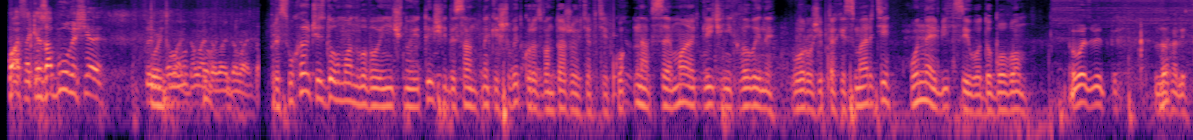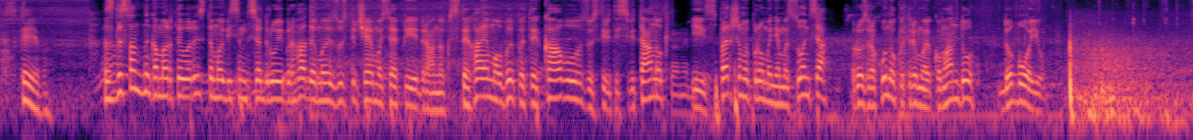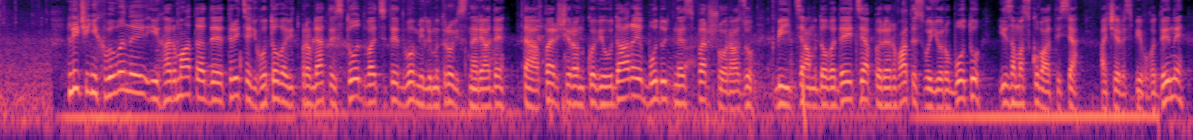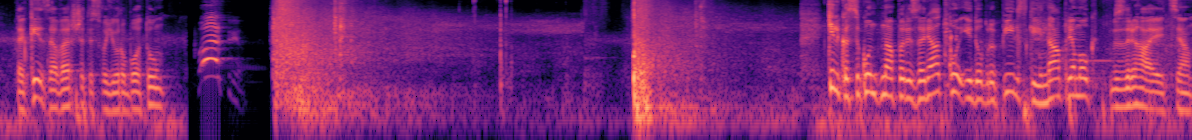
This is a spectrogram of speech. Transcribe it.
Пасики забули ще. Давай, давай, давай, давай. Прислухаючись до оманливої нічної тиші, десантники швидко розвантажують автівку. На все мають лічені хвилини. Ворожі птахи смерті у небі цілодобово. Ви звідки взагалі? З Києва. З десантниками-артилеристами 82-ї бригади ми зустрічаємося під ранок. Встигаємо випити каву, зустріти світанок, і з першими променями сонця розрахунок отримує команду до бою. Лічені хвилини і гармата Д-30 готова відправляти 122-мм снаряди. Та перші ранкові удари будуть не з першого разу. Бійцям доведеться перервати свою роботу і замаскуватися, а через півгодини таки завершити свою роботу. Кілька секунд на перезарядку, і добропільський напрямок вздригається.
